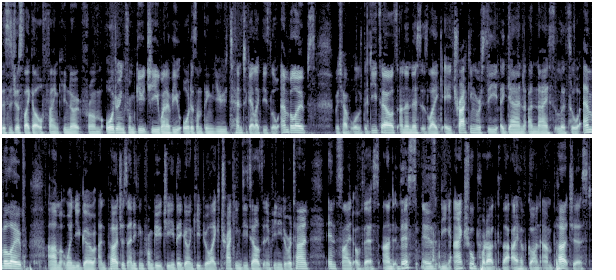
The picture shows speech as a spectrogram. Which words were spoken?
This is just like a little thank you note from ordering from Gucci. Whenever you order something, you tend to get like these little envelopes, which have all of the details. And then this is like a tracking receipt. Again, a nice little envelope. Um, when you go and purchase anything from Gucci, they go and keep your like tracking details. And if you need a return inside of this. And this is the actual product that I have gone and purchased.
